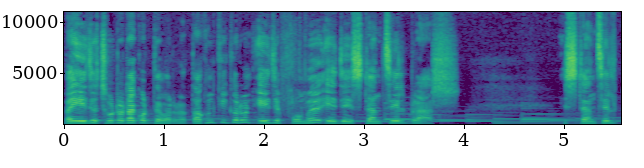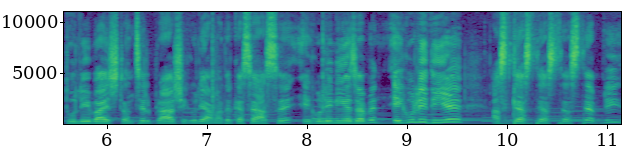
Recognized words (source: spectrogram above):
বা এই যে ছোটোটা করতে পারবেন না। তখন কি করবেন এই যে ফোমের এই যে স্ট্যান্সিল ব্রাশ স্ট্যান্সিল তুলি বা স্ট্যান্সিল ব্রাশ, এগুলি আমাদের কাছে আছে, এগুলি নিয়ে যাবেন। এগুলি দিয়ে আস্তে আস্তে আস্তে আস্তে আপনি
